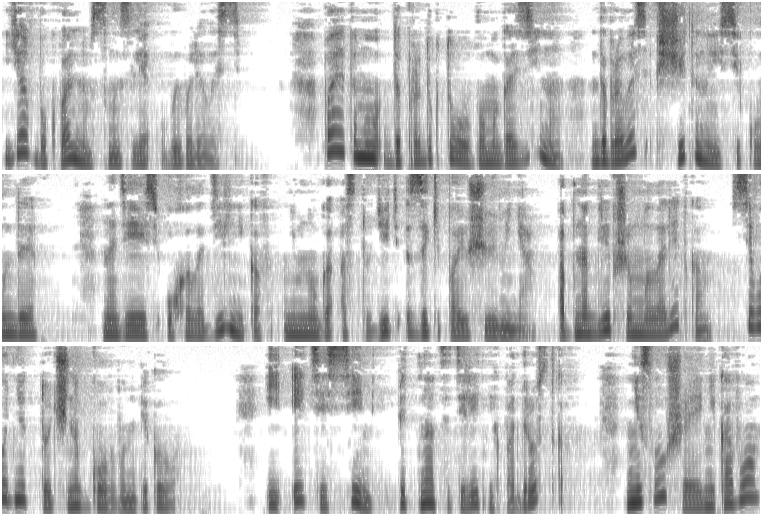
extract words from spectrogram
я в буквальном смысле вывалилась. Поэтому до продуктового магазина добралась в считанные секунды, надеясь у холодильников немного остудить закипающую меня. Обнаглевшим малолеткам сегодня точно голову напекло. И эти семь пятнадцатилетних подростков, не слушая никого,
